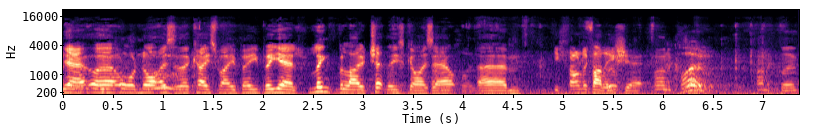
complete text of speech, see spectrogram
Yeah, uh, or not, as the case may be. But yeah, link below. Check these guys out. Um, You found a funny clue. shit. Found a clue. Found a clue.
